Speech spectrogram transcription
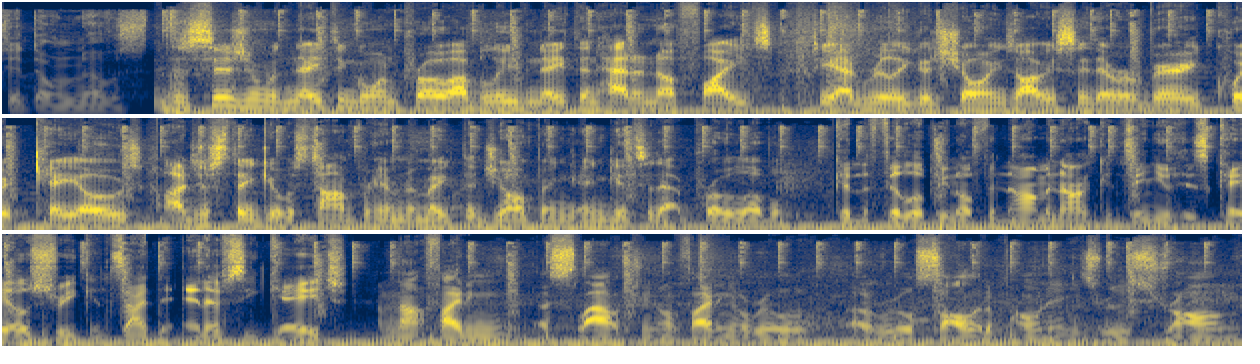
shit don't never stop. The decision with Nathan going pro, I believe Nathan had enough fights. He had really good showings. Obviously, they were very quick KOs. I just think it was time for him to make the jump and, and get to that pro level. Can the Filipino phenomenon continue his KO streak inside the NFC cage? I'm not fighting a slouch, you know, I'm fighting a real, a real solid opponent. He's really strong.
